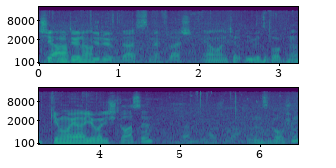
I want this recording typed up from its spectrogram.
Chicken Döner? Dürüm, da ist mehr Fleisch. Ja, Mann, ich hab übelst Bock, ne? Gehen wir mal ja hier über die Straße. Dann sind wir auch schon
